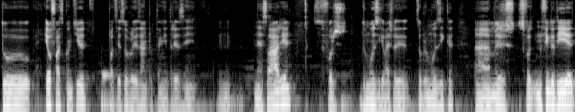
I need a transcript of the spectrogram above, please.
tu, eu faço conteúdo, pode ser sobre design porque tenho interesse em, nessa área. Se fores de música, vais fazer sobre música. Ah, mas for, no fim do dia,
